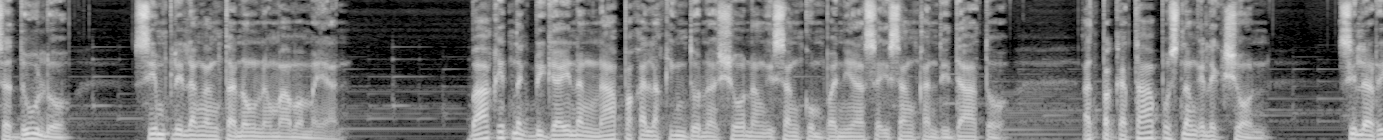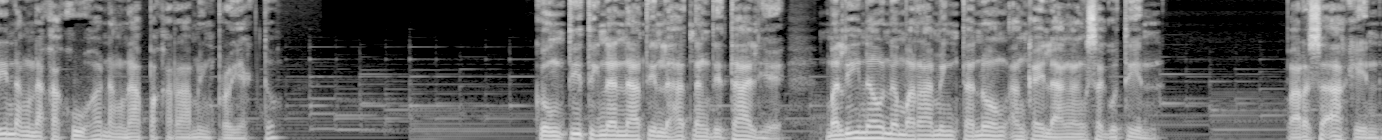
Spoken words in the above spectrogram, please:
Sa dulo, simple lang ang tanong ng mamamayan. Bakit nagbigay ng napakalaking donasyon ang isang kumpanya sa isang kandidato at pagkatapos ng eleksyon, sila rin ang nakakuha ng napakaraming proyekto? Kung titingnan natin lahat ng detalye, malinaw na maraming tanong ang kailangang sagutin. Para sa akin,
